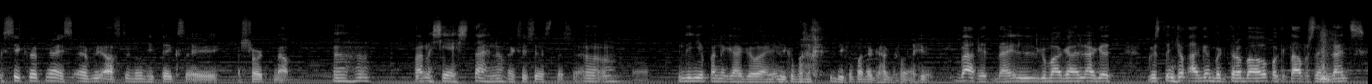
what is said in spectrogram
secret niya is every afternoon he takes a, a short nap. Aha. Parang siesta, no? Nagsisiesta siya. Oo. Oo. Hindi nyo pa nagagawa Hindi yun. ko pa hindi ko pa nagagawa yun. Bakit? Dahil gumagana agad. Gusto nyo agad magtrabaho pagkatapos ng lunch?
